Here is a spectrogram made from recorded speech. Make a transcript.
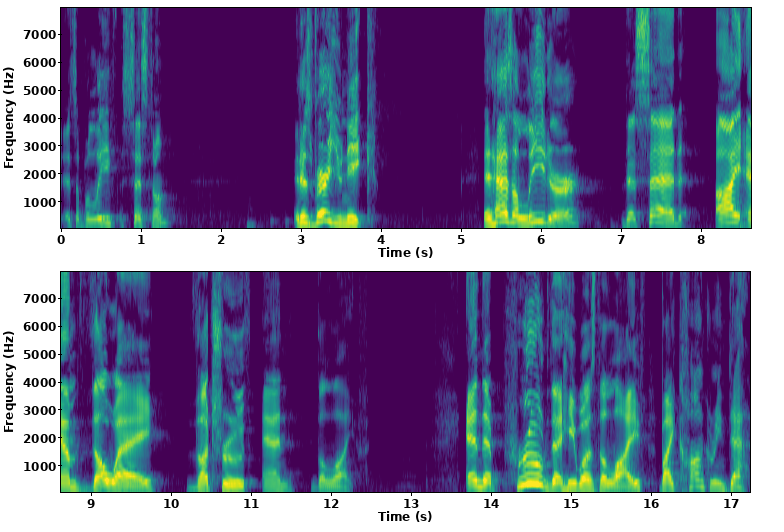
it's a belief system. It is very unique. It has a leader that said, I am the way, the truth, and the life and that proved that he was the life by conquering death.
